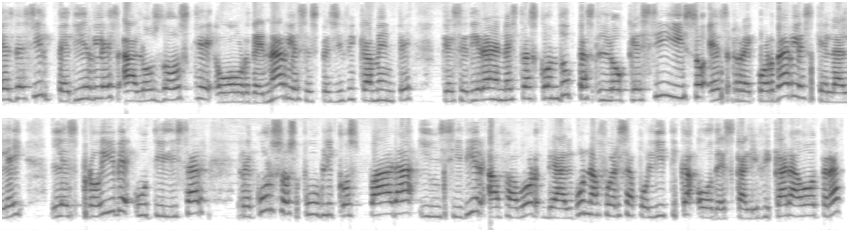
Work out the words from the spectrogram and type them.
es decir, pedirles a los dos que ordenarles específicamente que se dieran en estas conductas. Lo que sí hizo es recordarles que la ley les prohíbe utilizar recursos públicos para incidir a favor de alguna fuerza política o descalificar a otra,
